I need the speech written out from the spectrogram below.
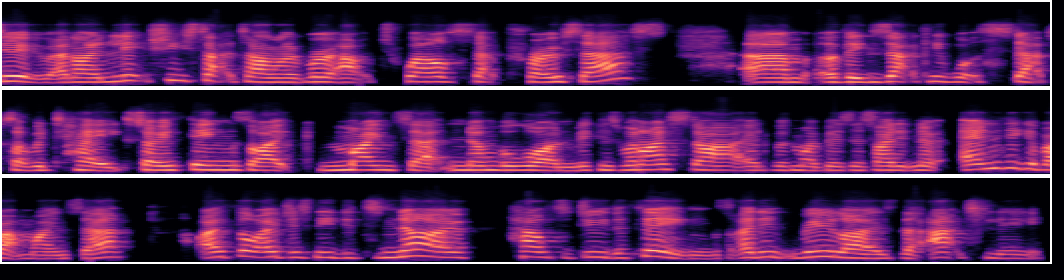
do? And I literally sat down. I wrote out 12 step process um, of exactly what steps I would take. So things like mindset, number one, because when I started with my business, I didn't know anything about mindset. I thought I just needed to know how to do the things. I didn't realize that actually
